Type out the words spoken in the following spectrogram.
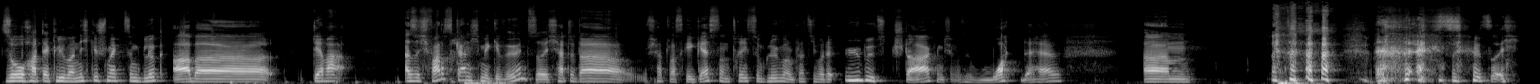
so hat der Glühwein nicht geschmeckt zum Glück, aber der war, also ich war das gar nicht mehr gewöhnt. So, ich hatte da, ich hatte was gegessen und so einen Glühwein und plötzlich war der übelst stark und ich war so, what the hell? Ähm, so, ich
